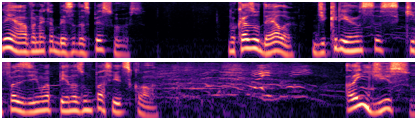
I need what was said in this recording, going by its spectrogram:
ganhava na cabeça das pessoas. No caso dela, de crianças que faziam apenas um passeio de escola. Além disso,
